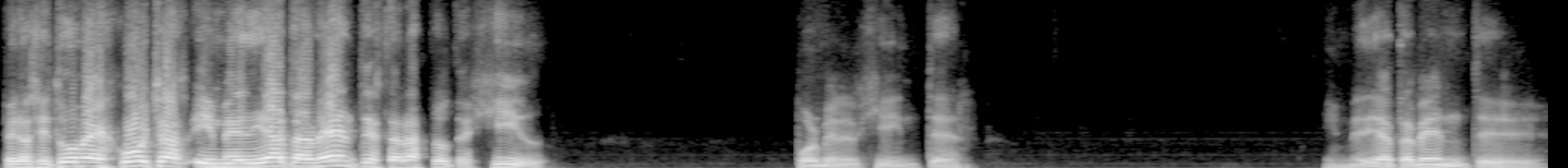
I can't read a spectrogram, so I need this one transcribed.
Pero si tú me escuchas, inmediatamente estarás protegido por mi energía interna. Inmediatamente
